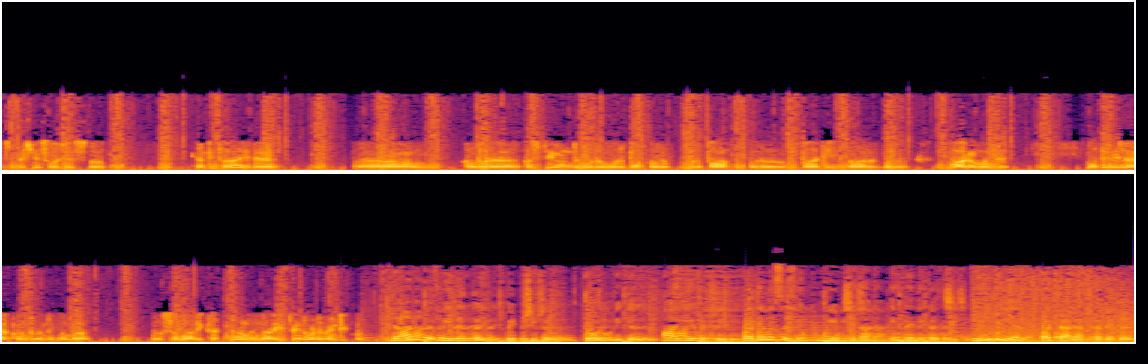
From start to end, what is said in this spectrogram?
எஸ்பெஷலி சோல்ஜர்ஸ் ஸோ கண்டிப்பா இது uh, அவரோட அஸ்தி வந்து ஒரு ஒரு ஒரு ஒரு பா ஒரு பாதி ஒரு பாகம் வந்து மதுரையில கொண்டு வந்து நம்ம சமாதி கட்டணும்னு நிறைய பேரோட வேண்டிக்கோ ராணுவ வீரர்கள் வெற்றிகள் தோல்விகள் ஆகியவற்றை பதிவு செய்யும் முயற்சிதான் இந்த நிகழ்ச்சி. இந்திய பட்டாள கதைகள்.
